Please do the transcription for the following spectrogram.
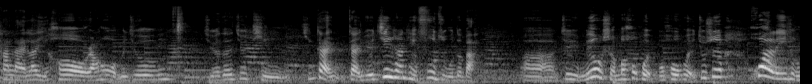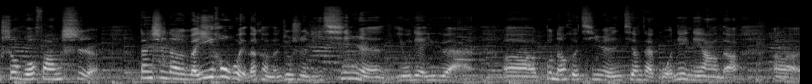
他来了以后，然后我们就觉得就挺挺感感觉精神挺富足的吧。啊，就也没有什么后悔不后悔，就是换了一种生活方式。但是呢，唯一后悔的可能就是离亲人有点远，呃，不能和亲人像在国内那样的，呃，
